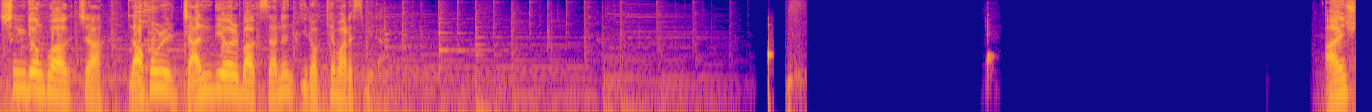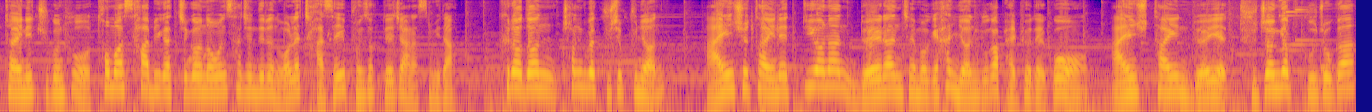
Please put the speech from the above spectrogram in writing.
신경과학자 라홀 잔디얼 박사는 이렇게 말했습니다. 아인슈타인이 죽은 후 토마스 하비가 찍어 놓은 사진들은 원래 자세히 분석되지 않았습니다. 그러던 1999년 아인슈타인의 뛰어난 뇌란 제목의 한 연구가 발표되고 아인슈타인 뇌의 두정엽 구조가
